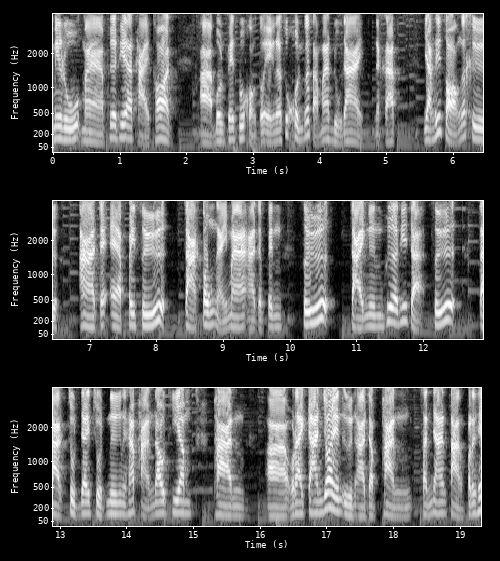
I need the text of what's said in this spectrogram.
ไม่รู้มาเพื่อที่จะถ่ายทอดอบน Facebook ของตัวเองแล้วทุกคนก็สามารถดูได้นะครับ อย่างที่ 2 ก็คือ อาจจะแอบไปซื้อจากตรงไหนมา อาจจะเป็นซื้อจ่ายเงินเพื่อที่จะซื้อจากจุดใดจุดหนึ่งนะครับ ผ่านดาวเทียมผ่านารายการย่อยอื่นๆ อาจจะผ่านสัญญาณต่างประเท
